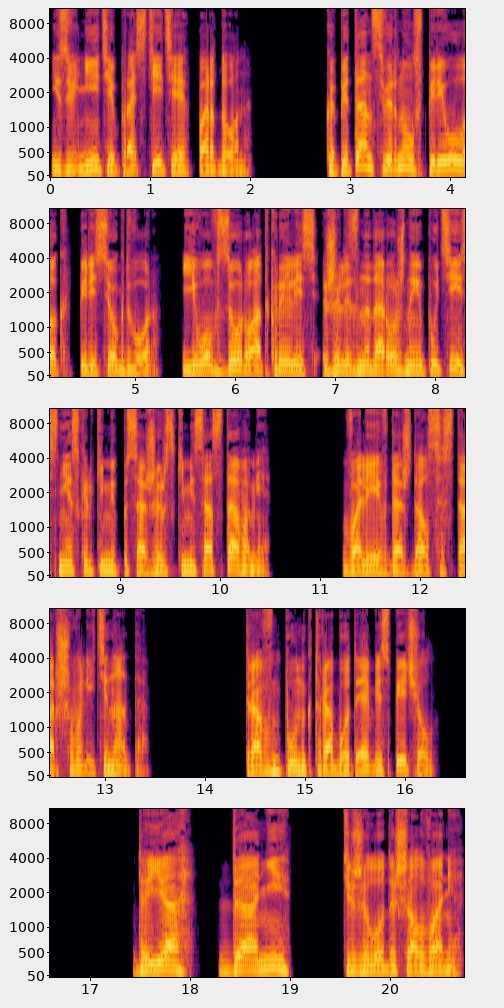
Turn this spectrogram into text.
«Извините, простите, пардон». Капитан свернул в переулок, пересек двор. Его взору открылись железнодорожные пути с несколькими пассажирскими составами. Валеев дождался старшего лейтенанта. Травмпункт работы обеспечил? Да я... да они... Тяжело дышал Ваня.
